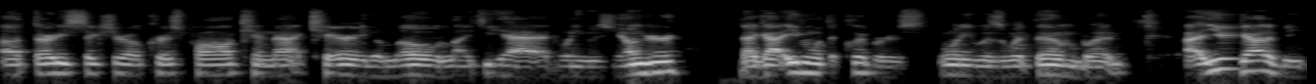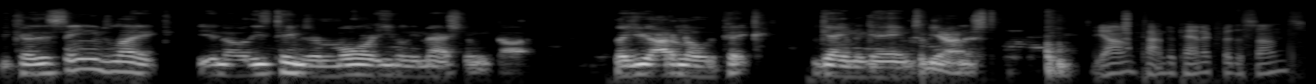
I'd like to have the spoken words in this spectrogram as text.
a 36 year old Chris Paul cannot carry the load like he had when he was younger. That guy, even with the Clippers when he was with them, but uh, you got to be because it seems like you know these teams are more evenly matched than we thought. Like you, I don't know who to pick game to game, to be honest. Jan, time to panic for the Suns?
